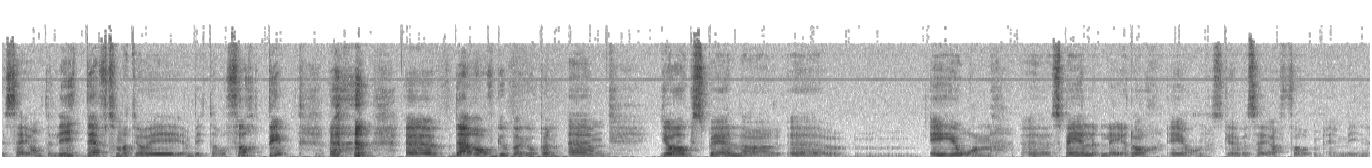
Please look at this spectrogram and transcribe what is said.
det säger jag inte lite eftersom att jag är en bit över 40. eh, därav gubbagruppen. Eh, jag spelar eh, E.ON, eh, spelleder E.ON ska jag väl säga för min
